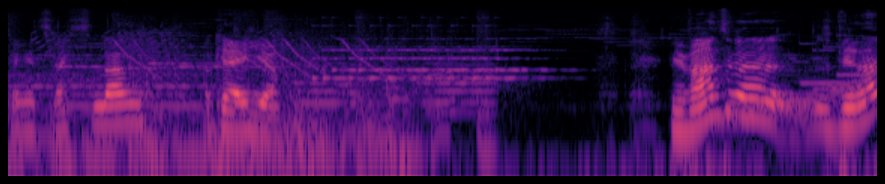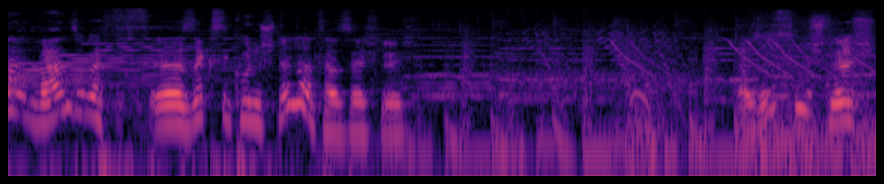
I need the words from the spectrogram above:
Da geht's rechts lang. Okay, hier. Wir waren sogar, wir waren sogar äh, sechs Sekunden schneller tatsächlich. Also ist nicht schlecht.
